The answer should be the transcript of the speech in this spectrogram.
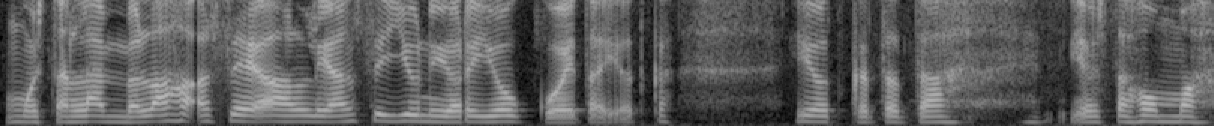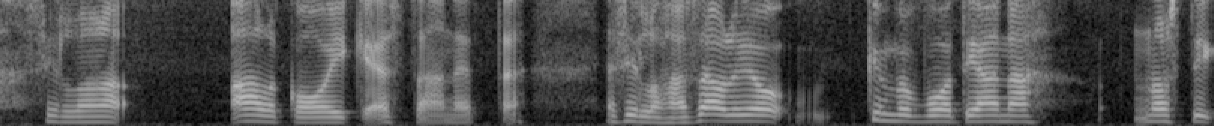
muistan lämmöllä AC-allianssin juniorijoukkueita, jotka, jotka tota, joista homma silloin alkoi oikeastaan. Että, ja silloinhan se oli jo kymmenvuotiaana nosti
